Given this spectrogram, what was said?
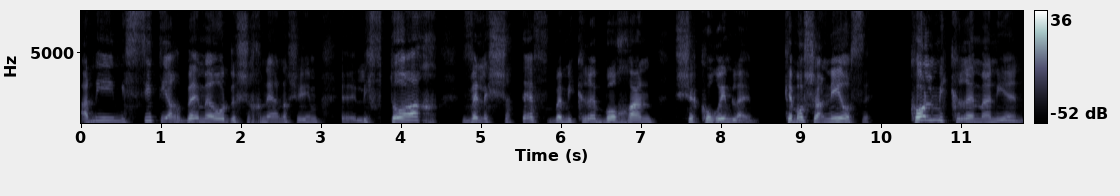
אני ניסיתי הרבה מאוד לשכנע אנשים אה, לפתוח ולשתף במקרה בוחן שקורים להם, כמו שאני עושה. כל מקרה מעניין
